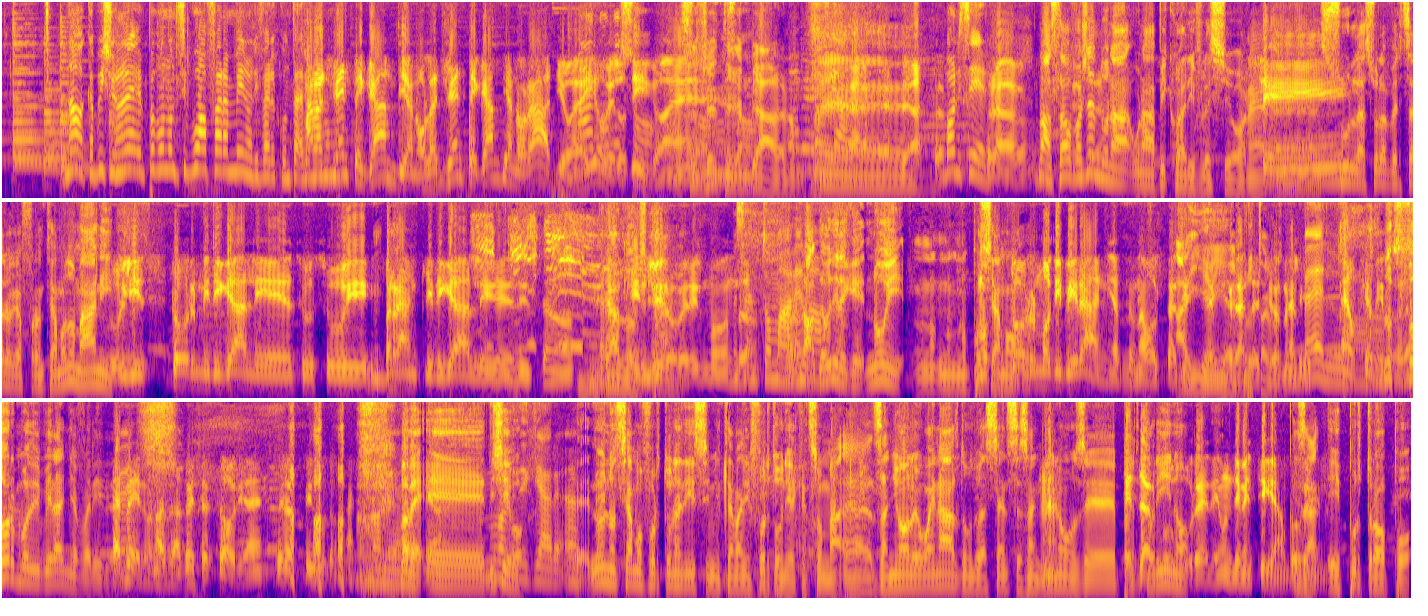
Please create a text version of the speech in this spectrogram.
No, capisci? Non, è, proprio non si può fare a meno di fare il contrario. Ma la Non- gente cambiano, la gente cambiano radio, eh, io ve lo lo so, dico, lo eh. so. Se gente cambiare, no? Cambiare. Eh, esatto. Buonasera. Bravo. No, stavo facendo una, una piccola riflessione Sì. eh, sul- sull'avversario che affrontiamo domani. Sugli stormi di galli, su- sui branchi di galli che esistono Gallo. in giro per il mondo. Mi sento male. No, no? devo dire che noi non, non possiamo. stormo di piranha se una volta Ai, ai, ai, brutta giornalista. Eh, ho capito. Lo però. stormo di piragna fa ridere. È vero, no, questa storia, eh, ve lo assicuro. Vabbè, eh, dicevo, eh. eh, noi non siamo fortunatissimi in tema di infortuni perché insomma eh, Zagnolo e Wijnaldum due assenze sanguinose per Darbo Torino pure, non dimentichiamo. Esatto, e purtroppo,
